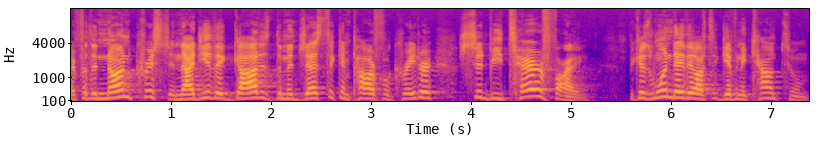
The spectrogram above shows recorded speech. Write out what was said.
Right, for the non Christian, the idea that God is the majestic and powerful creator should be terrifying because one day they'll have to give an account to him.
